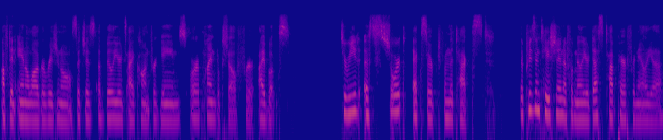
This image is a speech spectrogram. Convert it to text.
often analog original, such as a billiards icon for games or a pine bookshelf for iBooks. To read a short excerpt from the text, the presentation of familiar desktop paraphernalia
